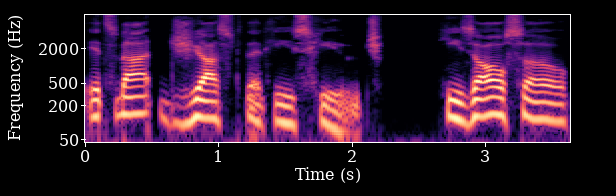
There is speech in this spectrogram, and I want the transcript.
it's not just that he's huge. He's also,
